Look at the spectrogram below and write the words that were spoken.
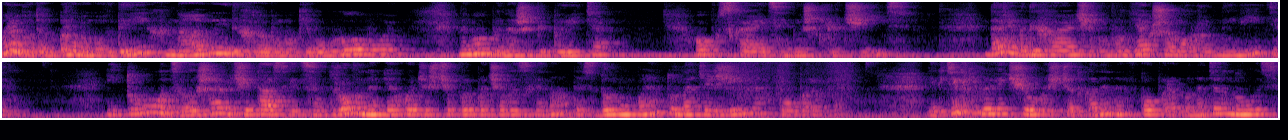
Ми робимо, вдих, на видих робимо кивок головою, немов би наше підборіття опускається між ключиць. Далі видихаючи, ми пом'якшуємо грудний відділ. І тут, залишаючи таз відцентрованим, я хочу, щоб ви почали згинатись до моменту натяжіння в попереку. Як тільки ви відчули, що тканини в попереку натягнулись,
